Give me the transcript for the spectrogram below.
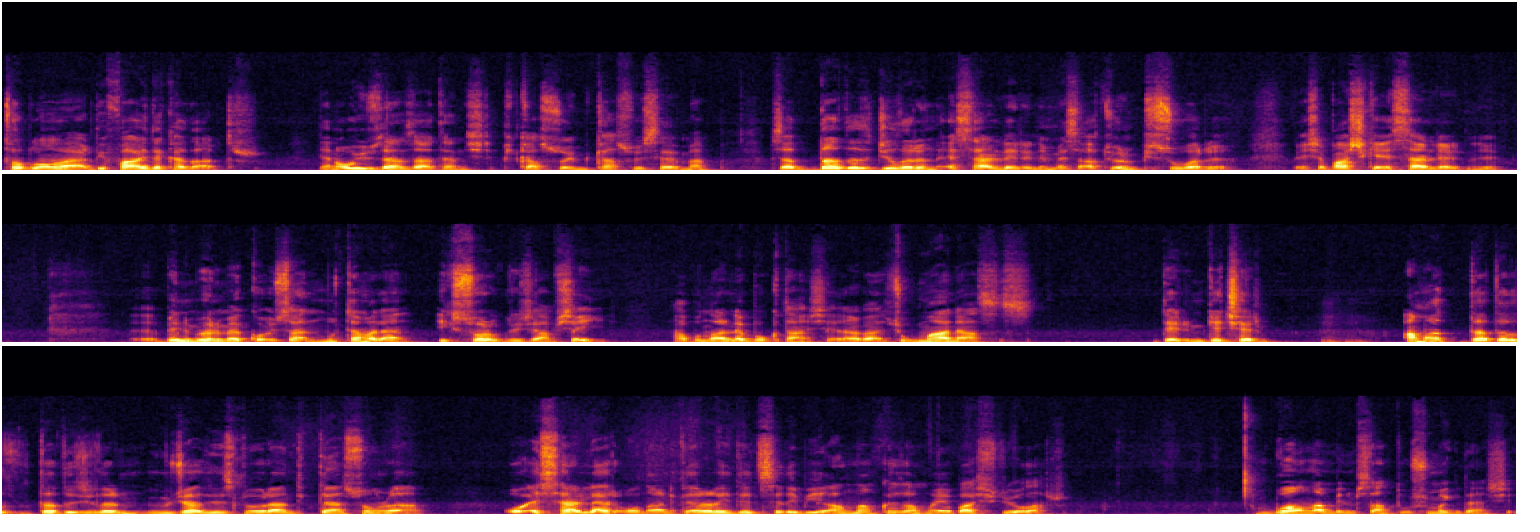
topluma verdiği fayda kadardır. Yani o yüzden zaten işte Picasso'yu Picasso'yu sevmem. Mesela Dadacıların eserlerini mesela atıyorum Pisuvar'ı ve işte başka eserlerini e, benim önüme koysan muhtemelen ilk sorgulayacağım şey ha bunlar ne boktan şeyler bence çok manasız derim geçerim. Ama Dada, Dadacıların mücadelesini öğrendikten sonra o eserler onlar ne kadar reddetse de bir anlam kazanmaya başlıyorlar. Bu anlam benim sanatta hoşuma giden şey.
